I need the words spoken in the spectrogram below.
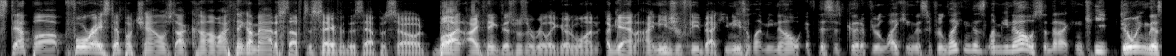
step up 4a stepupchallenge.com i think i'm out of stuff to say for this episode but i think this was a really good one. Again i need your feedback. You need to let me know if this is good. If you're liking this if you're liking this let me know so that i can keep doing this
